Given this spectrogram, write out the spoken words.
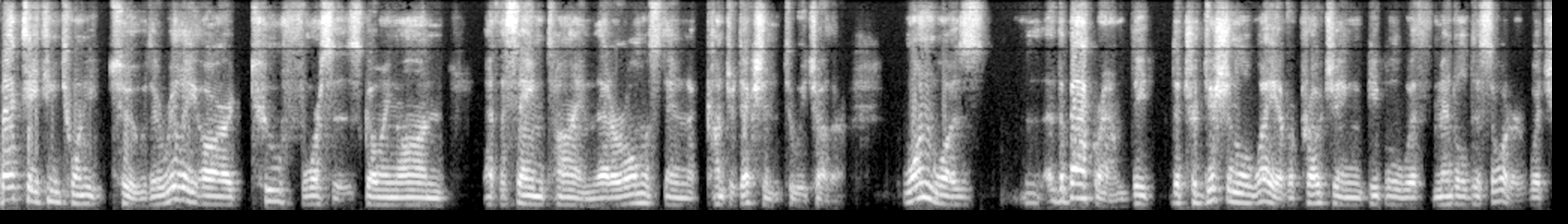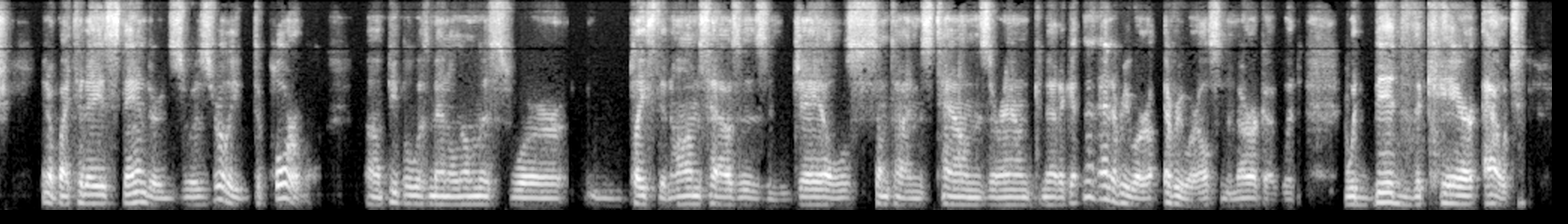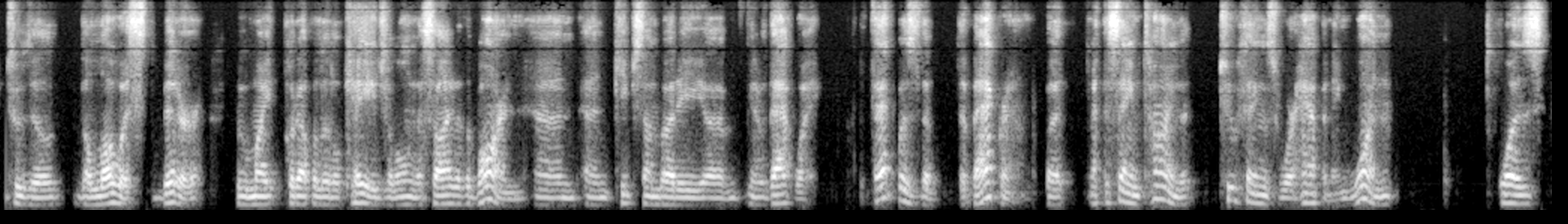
back to 1822. There really are two forces going on at the same time that are almost in a contradiction to each other. One was the background, the, the traditional way of approaching people with mental disorder, which, you know, by today's standards was really deplorable. Uh, people with mental illness were placed in almshouses and jails, sometimes towns around Connecticut and everywhere everywhere else in America would would bid the care out to the the lowest bidder who might put up a little cage along the side of the barn and and keep somebody um, you know that way. That was the the background, but at the same time, that two things were happening. One was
